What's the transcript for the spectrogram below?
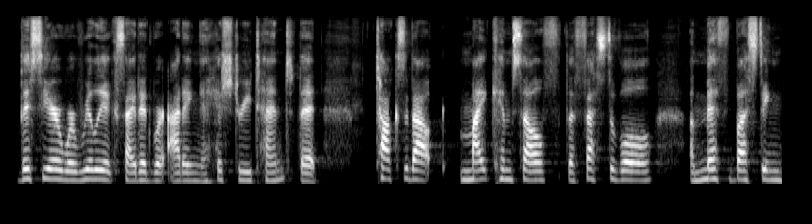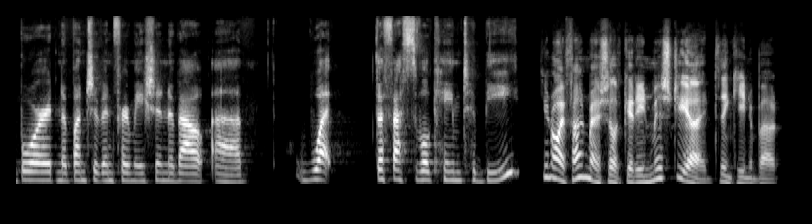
This year, we're really excited. We're adding a history tent that talks about Mike himself, the festival, a myth busting board, and a bunch of information about uh, what the festival came to be. You know, I find myself getting misty eyed thinking about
